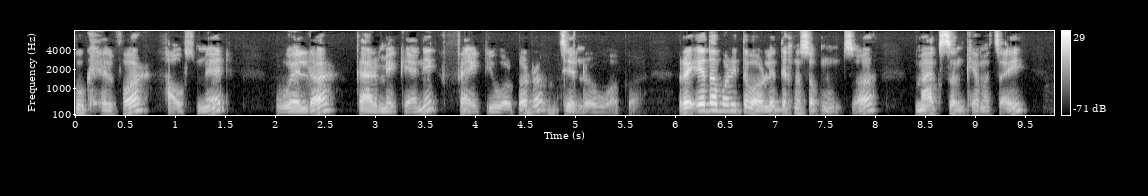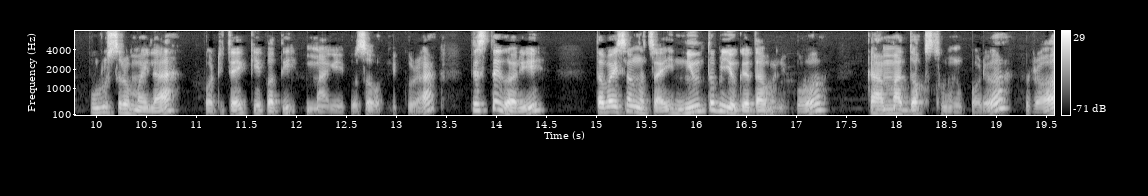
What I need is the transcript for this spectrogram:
Cook helper housemaid welder car mechanic factory worker र जेनरल वर्कर र यतापट्टि तपाईँहरूले देख्न सक्नुहुन्छ माग सङ्ख्यामा चाहिँ पुरुष र महिलापट्टि चाहिँ के कति मागेको छ भन्ने कुरा। त्यस्तै गरी तपाईँसँग चाहिँ न्यूनतम योग्यता भनेको काममा दक्ष हुनु पर्यो र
